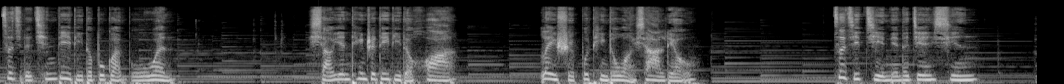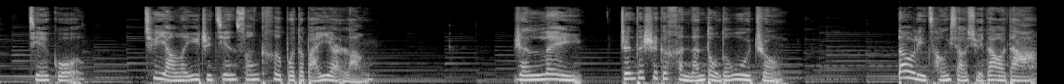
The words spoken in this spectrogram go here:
自己的亲弟弟都不管不问。小燕听着弟弟的话，泪水不停地往下流。自己几年的艰辛，结果。却养了一只尖酸刻薄的白眼狼。人类真的是个很难懂的物种，道理从小学到大，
